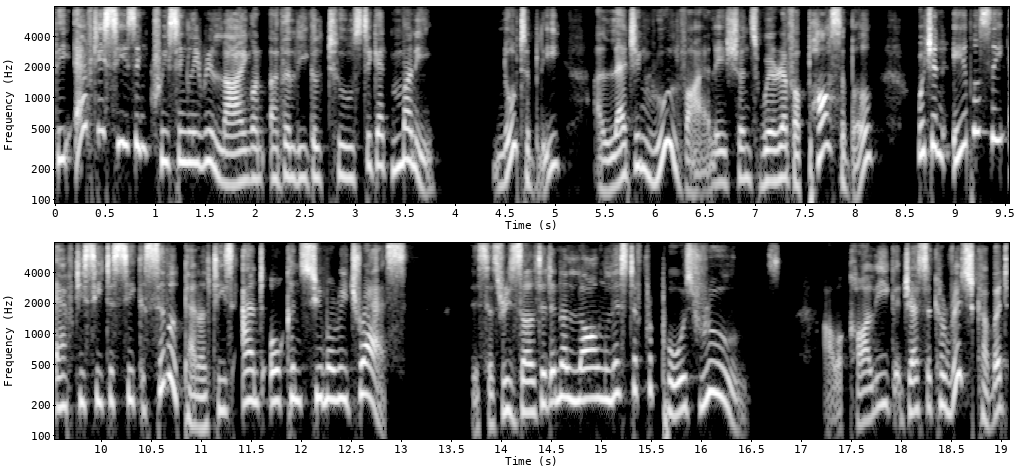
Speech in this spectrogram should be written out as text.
the FTC is increasingly relying on other legal tools to get money, notably alleging rule violations wherever possible which enables the FTC to seek civil penalties and or consumer redress. This has resulted in a long list of proposed rules. Our colleague Jessica Rich covered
